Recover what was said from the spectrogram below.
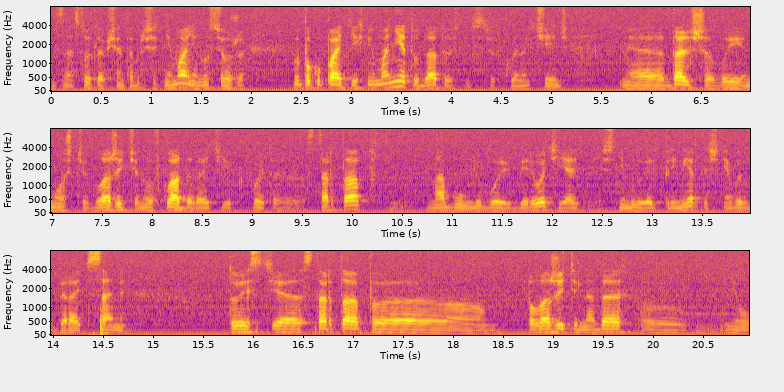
не знаю, стоит ли вообще на это обращать внимание, но все же вы покупаете их монету, да, то есть вот Coin Exchange. Э, дальше вы можете вложить, ну, вы вкладываете в какой-то стартап, на бум любой берете, я сейчас не буду говорить пример, точнее вы выбираете сами. То есть э, стартап э, положительно, да, э, у, него,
